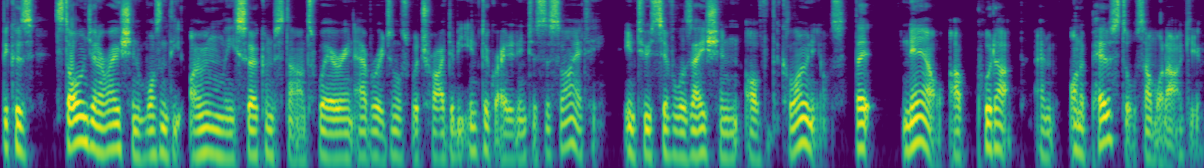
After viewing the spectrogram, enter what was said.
because stolen generation wasn't the only circumstance wherein Aboriginals were tried to be integrated into society, into civilization of the colonials. They now are put up and on a pedestal, some would argue.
